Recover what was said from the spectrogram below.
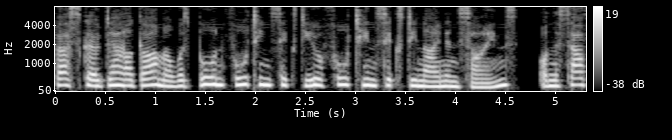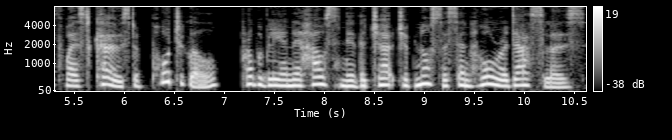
Vasco da Gama was born 1460 or 1469 in Sines, on the southwest coast of Portugal, probably in a house near the church of Nossa Senhora das Las.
